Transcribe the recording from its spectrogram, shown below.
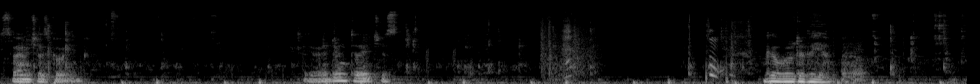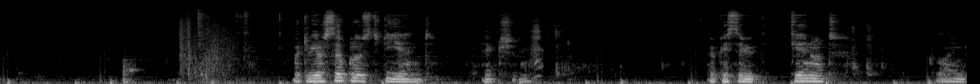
So I'm just going. Okay, why don't I just go all the way up? But we are so close to the end, actually. Okay, so you cannot climb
